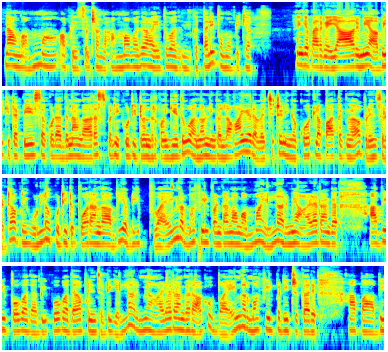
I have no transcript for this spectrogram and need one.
நான் அவங்க அம்மா அப்படின்னு சொல்கிறாங்க அம்மாவாது எதுவாது உங்களுக்கு தள்ளிப்போம் அப்படிக்கா. இங்கே பாருங்கள் யாருமே அபிக்கிட்ட பேசக்கூடாது நாங்கள் அரெஸ்ட் பண்ணி கூட்டிகிட்டு வந்திருக்கோம். எதுவாக இருந்தாலும் நீங்கள் லாயரை வச்சுட்டு நீங்கள் கோர்ட்டில் பார்த்துக்கங்க அப்படின்னு சொல்லிட்டு அப்படியே உள்ளே கூட்டிகிட்டு போகிறாங்க அபி அப்படியே பயங்கரமாக ஃபீல் பண்ணுறாங்க அவங்க அம்மா எல்லாருமே அழறாங்க. அபி போகாத அபி போகாத அப்படின்னு சொல்லிட்டு எல்லாருமே அழறாங்க. ராகவ் பயங்கரமாக ஃபீல் பண்ணிகிட்ருக்காரு அப்போ அபி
